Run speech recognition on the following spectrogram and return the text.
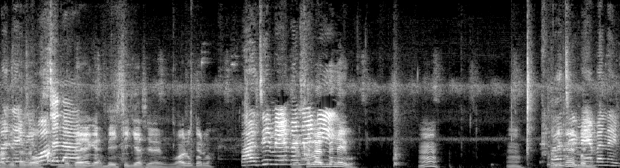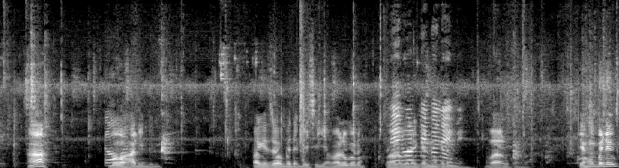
બાકી તો જો બધા હે કે બેસી ગયા છે વાલું કરવા. ભાજી સલાડ બનાવ્યું. હમ. હા? બહુ સારી બની. બાકી જો બધા બેસી ગયા વાલું કરો? વાલું બધા ગરમ ગરમ વાલું કરવા. તે હું બનાવ્યું?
